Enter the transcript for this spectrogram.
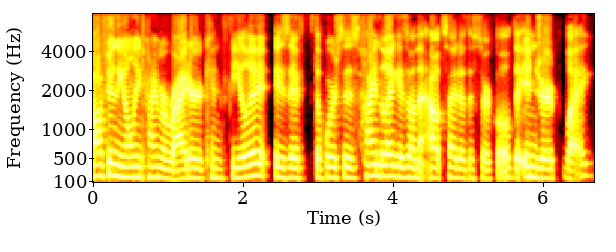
often the only time a rider can feel it is if the horse's hind leg is on the outside of the circle the injured leg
